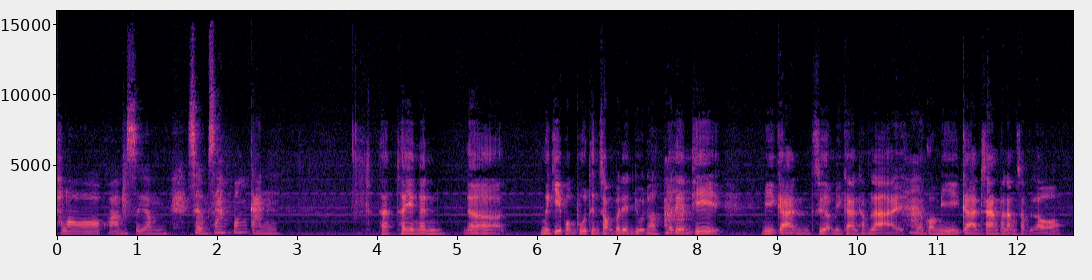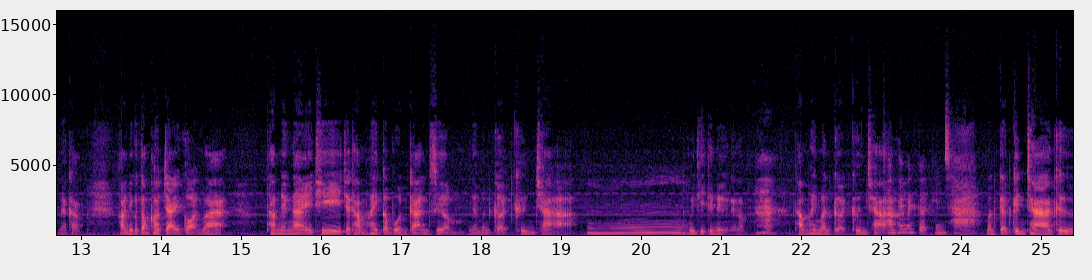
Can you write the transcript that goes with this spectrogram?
ชะลอความเสื่อมเสริมสร้างป้องกัน ถ้าถ้าอย่างนั้นเมื่อกี้ผมพูดถึง 2 ประเด็นอยู่เนาะประเด็นที่มีการเสื่อมมีการทำลาย แล้วก็มีการสร้างพลังสำรองนะครับคราวนี้ก็ต้องเข้าใจก่อนว่าทำยังไงที่จะทำให้กระบวนการเสื่อมเนี่ยมันเกิดขึ้นช้าวิธีที่หนึ่งนะครับทำให้มันเกิดขึ้นช้าทำให้มันเกิดขึ้นช้า มันเกิดขึ้นช้าคือ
